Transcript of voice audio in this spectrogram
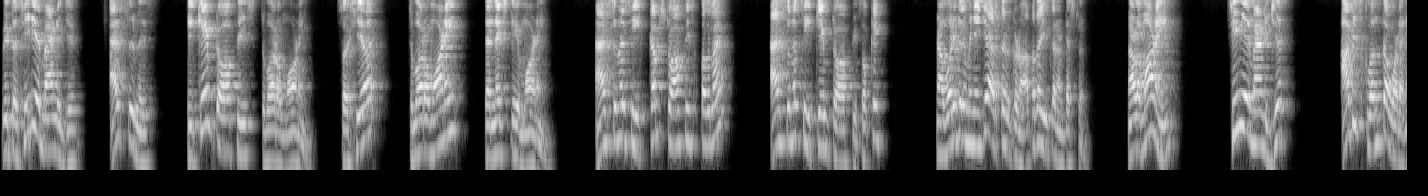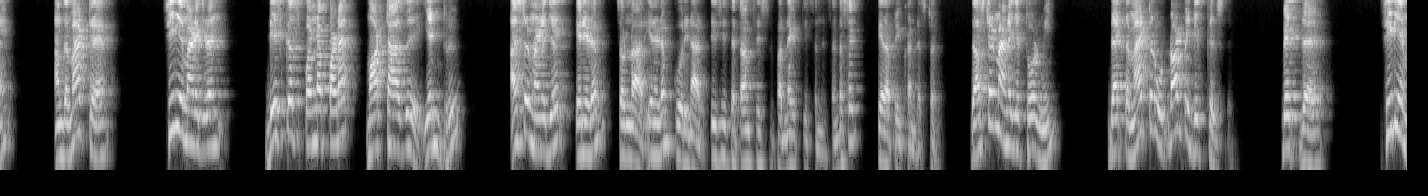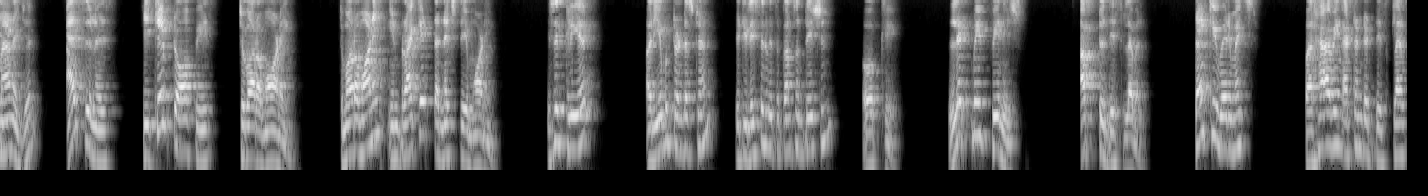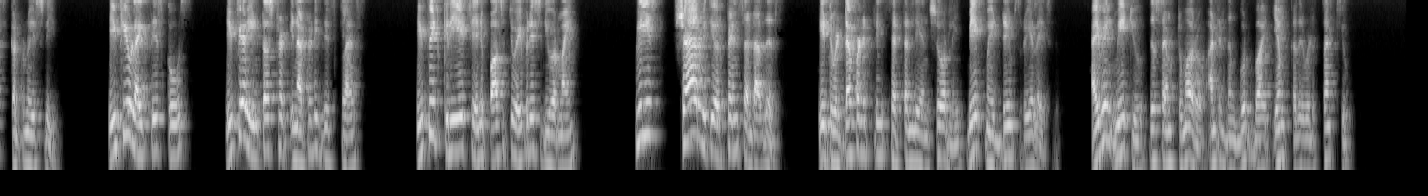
with the senior manager as soon as he came to office tomorrow morning. So here, tomorrow morning, the next day morning. As soon as he comes to office, Padala, as soon as he came to office, okay? நான் original மீனிங்கே அர்த்தம் இருக்கணும். அப்பதான் you can understand நாளை morning senior manager ஆஃபீஸ்க்கு வந்த உடனே அந்த மேட்ரை சீனியர் மேனேஜருடன் டிஸ்கஸ் பண்ணப்பட மாட்டாது என்று அசிஸ்டன்ட் மேனேஜர் என்னிடம் சொன்னார். என்னிடம் கூறினார். This is the translation for negative sentence understand here up you understand the assistant manager told me that the matter would not be discussed with the senior manager as soon as he came to office tomorrow morning. Tomorrow morning, in bracket, the next day morning. Is it clear? Are you able to understand? Did you listen with the concentration? Okay. Let me finish up to this level. Thank you very much for having attended this class continuously. If you like this course, if you are interested in attending this class, if it creates any positive vibration in your mind, please share with your friends and others. It will definitely, certainly, and surely make my dreams realized. I will meet you this time tomorrow. Until then, goodbye. M. Kadirvedi. Thank you.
